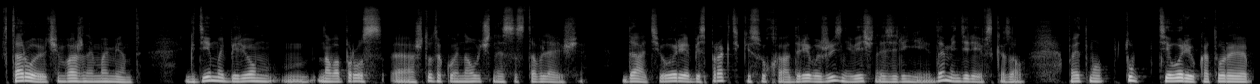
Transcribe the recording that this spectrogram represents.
Второй очень важный момент. Где мы берем на вопрос, э, что такое научная составляющая? Да, теория без практики суха, древо жизни вечно зеленее. Да, Менделеев сказал. Поэтому ту теорию, которую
